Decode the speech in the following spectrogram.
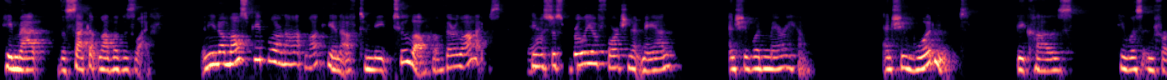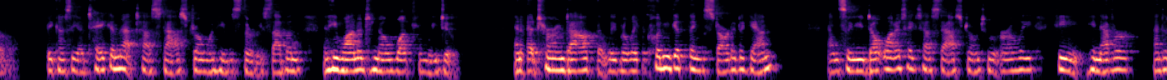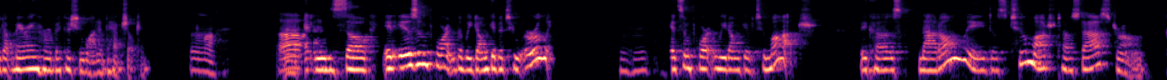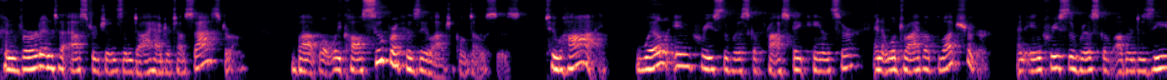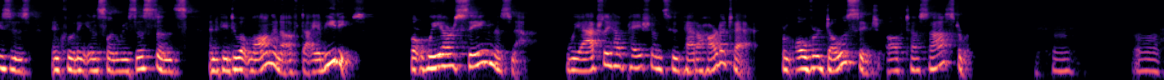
he met the second love of his life. And you know, most people are not lucky enough to meet two love of their lives. Yeah. He was just really a fortunate man, and she wouldn't marry him. And she wouldn't because he was infertile because he had taken that testosterone when he was 37 and he wanted to know what can we do and it turned out that we really couldn't get things started again and so you don't want to take testosterone too early he he never ended up marrying her because she wanted to have children uh, uh, and so it is important that we don't give it too early mm-hmm. it's important we don't give too much because not only does too much testosterone convert into estrogens and dihydrotestosterone. But what we call supraphysiological doses, too high, will increase the risk of prostate cancer and it will drive up blood sugar and increase the risk of other diseases, including insulin resistance. And if you do it long enough, diabetes. But we are seeing this now. We actually have patients who've had a heart attack from overdosage of testosterone. Mm-hmm. Oh,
